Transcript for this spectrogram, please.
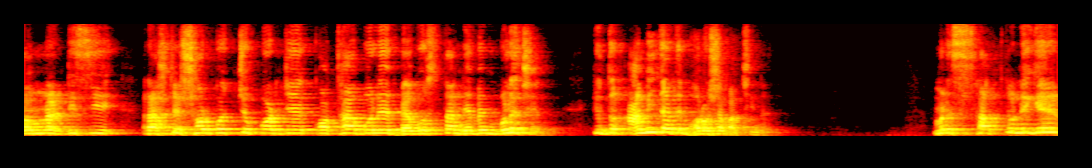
রমনার ডিসি রাষ্ট্রের সর্বোচ্চ পর্যায়ে কথা বলে ব্যবস্থা নেবেন বলেছেন, কিন্তু আমি তাতে ভরসা পাচ্ছি না। মানে ছাত্রলীগের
